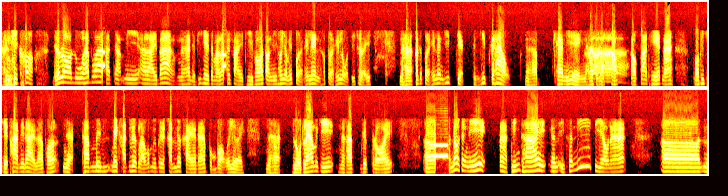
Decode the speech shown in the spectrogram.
อันนี้ก็เดี๋ยวรอดูครับว่าจะมีอะไรบ้างนะฮะเดี๋ยวพี่เคจะมาเล่าให้ฟังอีกทีเพราะว่าตอนนี้เขายังไม่เปิดให้เล่นเขาเปิดให้โหลดเฉยๆนะฮะเขาจะเปิดให้เล่นยี่สิบเจ็ดถึงยี่สิบเก้านะครับ แค่นี้เองนะฮะสำหรับเอาอ่า Alpha Test นะเพราะพี่เคพลาดไม่ได้แล้ว เพราะเนี่ยถ้าไม่ไม่คัดเลือกเราก็ไม่รู้ไปคัดเลือกใครนะ ผมบอกไว้เลยนะฮะโหลดแล้วเมื่อกี้นะครับ เรียบร้อยเออนอกจากนี้อะทิ้งท้ายกันอีกสักนิดเดียวนะฮะห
